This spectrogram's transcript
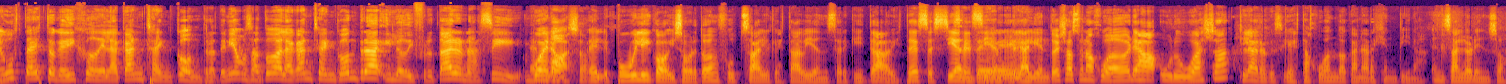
Me gusta esto que dijo de la cancha en contra. Teníamos a toda la cancha en contra y lo disfrutaron así. Bueno, Hermoso. el público y sobre todo en futsal, que está bien cerquita, ¿viste? Se siente, siente. el aliento. Ella es una jugadora uruguaya Claro que sí. que está jugando acá en Argentina, en San Lorenzo.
